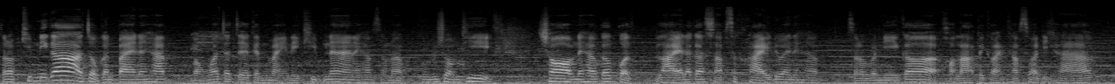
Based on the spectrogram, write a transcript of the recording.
สำหรับคลิปนี้ก็จบกันไปนะครับ หวังว่าจะเจอกันใหม่ในคลิปหน้านะครับสำหรับคุณผู้ชมที่ชอบนะครับ ก็กดไลค์แล้วก็ Subscribe ด้วยนะครับสำหรับวันนี้ก็ขอลาไปก่อนครับ สวัสดีครับ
